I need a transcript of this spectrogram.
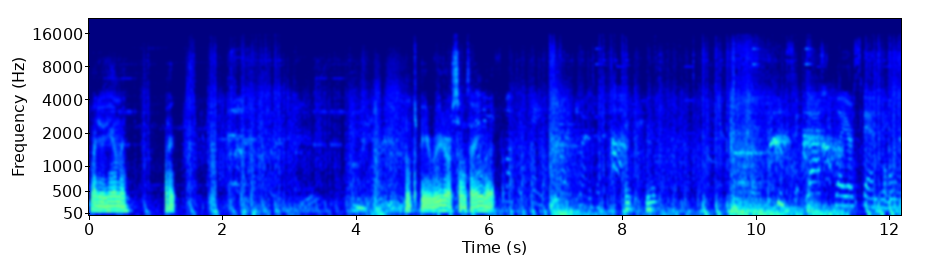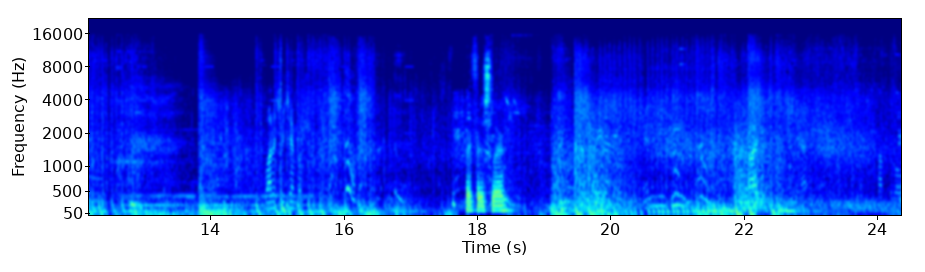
Why do you hear me? Like, not to be rude or something, but Spotted A. Take here. Last player standing. One HP chamber. Wait for the slur. Right. Up the wall.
